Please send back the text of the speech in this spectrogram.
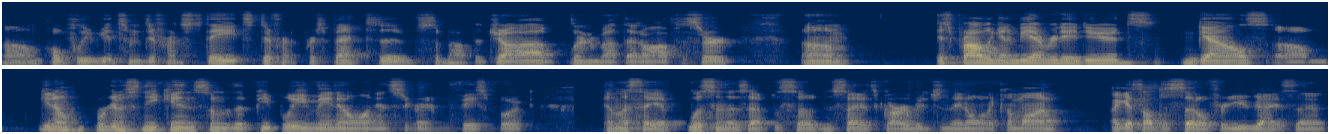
Um, hopefully, we get some different states, different perspectives about the job, learn about that officer. Um, it's probably going to be everyday dudes and gals. Um, you know, we're going to sneak in some of the people you may know on Instagram and Facebook, unless they listen to this episode and decide it's garbage and they don't want to come on. I guess I'll just settle for you guys then.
